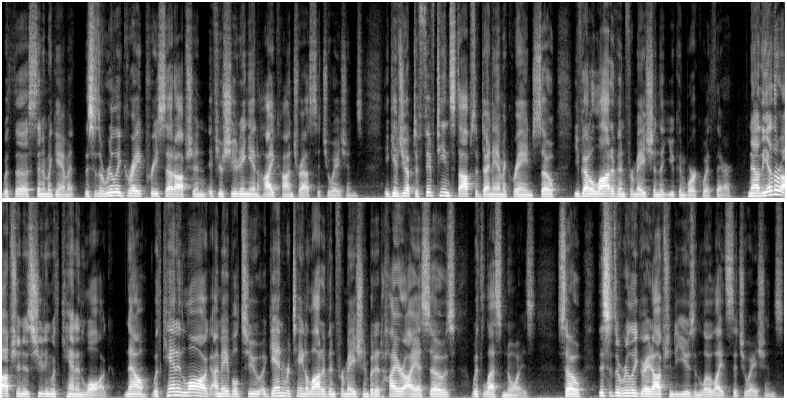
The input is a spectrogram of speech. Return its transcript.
with the Cinema Gamut. This is a really great preset option if you're shooting in high contrast situations. It gives you up to 15 stops of dynamic range, so you've got a lot of information that you can work with there. Now, the other option is shooting with Canon Log. Now, with Canon Log, I'm able to, again, retain a lot of information, but at higher ISOs with less noise. So this is a really great option to use in low light situations.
